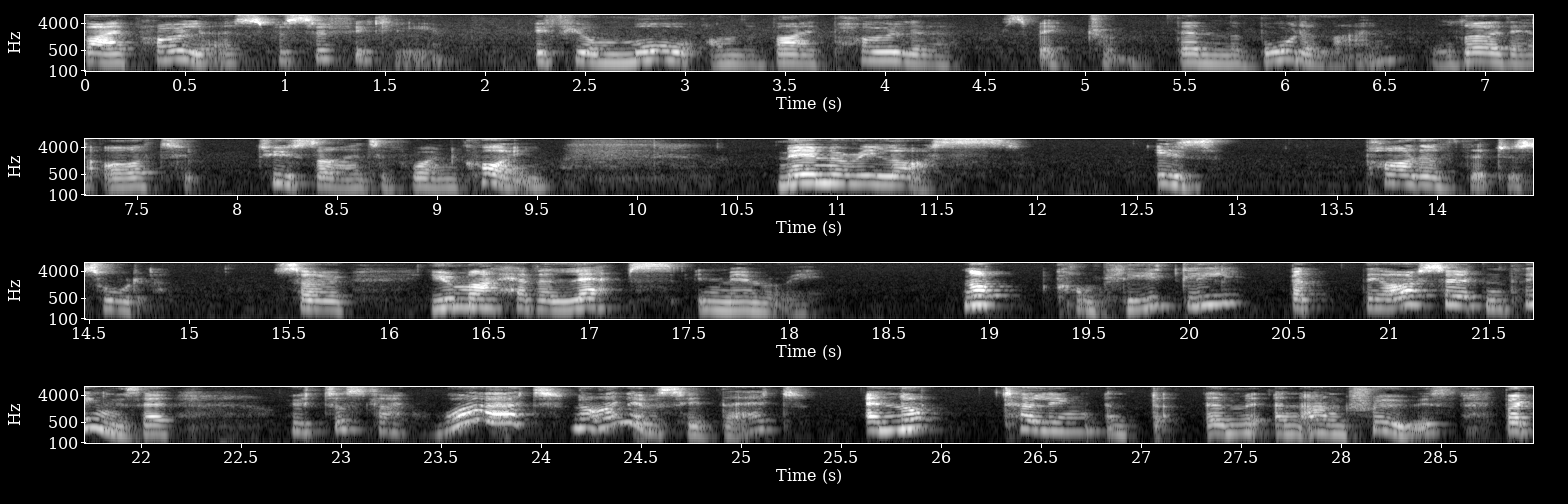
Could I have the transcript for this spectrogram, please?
bipolar specifically, if you're more on the bipolar spectrum than the borderline, although there are two, two sides of one coin, memory loss is part of the disorder. So you might have a lapse in memory. Not completely, but there are certain things that we're just like, what? No, I never said that. And not telling an, an, an untruth, but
